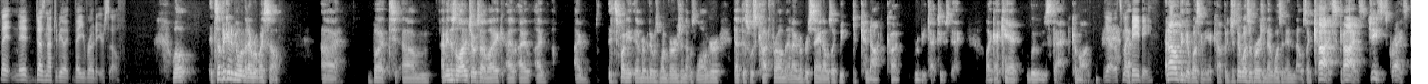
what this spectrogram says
It, it doesn't have to be like that you wrote it yourself. Well, it's definitely going to be one that I wrote myself. Uh, but um, I mean, there's a lot of jokes I like. I, I, I, I, it's funny. I remember there was one version that was longer that this was cut from, and I remember saying, I was like, we cannot cut Ruby Tattoos Day. Like, I can't lose that. Come on. Yeah, that's my I- baby. And I don't think it was going to get cut, but it just there was a version that wasn't in, and I was like, guys, guys, Jesus Christ.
